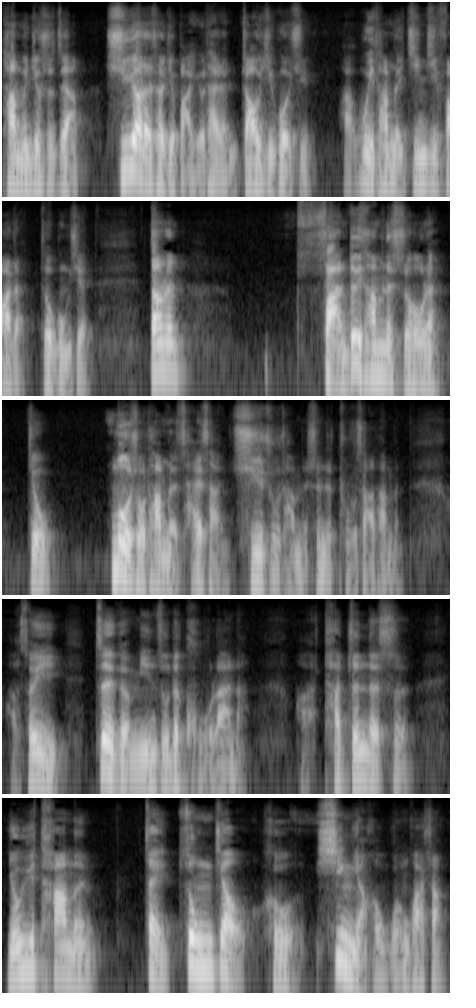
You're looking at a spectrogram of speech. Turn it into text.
他们就是这样，需要的时候就把犹太人召集过去，啊，为他们的经济发展做贡献。当然，反对他们的时候呢，就没收他们的财产，驱逐他们，甚至屠杀他们，啊，所以这个民族的苦难呢，啊，他真的是。由于他们在宗教和信仰和文化上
